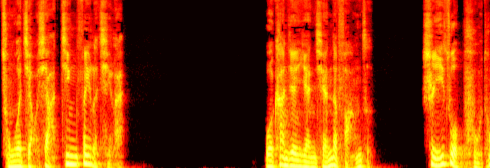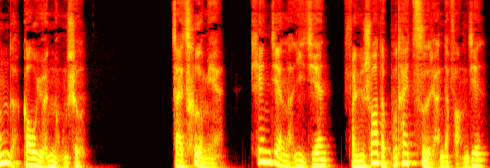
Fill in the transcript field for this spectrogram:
从我脚下惊飞了起来。我看见眼前的房子，是一座普通的高原农舍。在侧面添建了一间粉刷的不太自然的房间，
